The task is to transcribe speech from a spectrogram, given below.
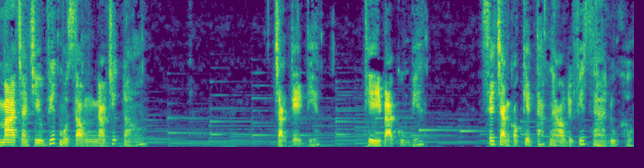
mà chẳng chịu viết một dòng nào trước đó. Chẳng kể tiếp, thì bà cũng biết sẽ chẳng có kiệt tác nào được viết ra đúng không?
